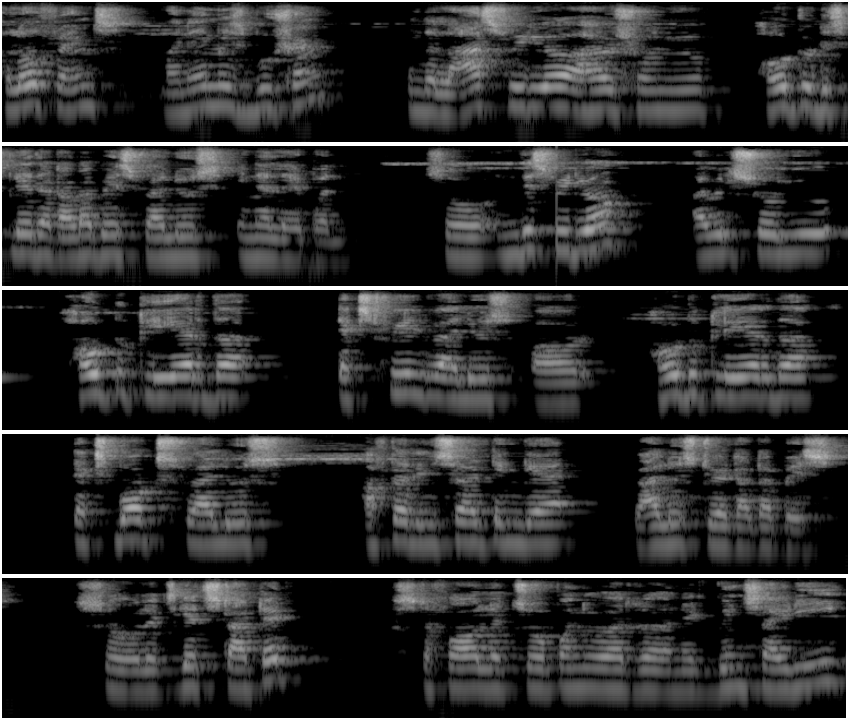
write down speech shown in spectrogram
Hello friends, my name is Bushan. In the last video I have shown you how to display the database values in a label. So in this video I will show you how to clear the text field values or how to clear the text box values after inserting a values to a database. So let's get started. First of all let's open your uh, NetBeans IDE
